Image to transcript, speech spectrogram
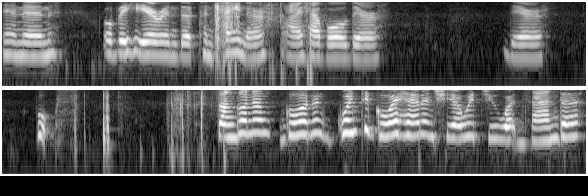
And then over here in the container, I have all their their books. So I'm gonna go going to go ahead and share with you what Xander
